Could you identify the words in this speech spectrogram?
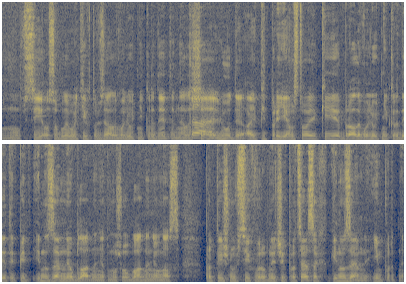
Ну всі, особливо ті, хто взяли валютні кредити, не лише Так. люди, а й підприємства, які брали валютні кредити під іноземне обладнання, тому що обладнання у нас практично у всіх виробничих процесах іноземне, імпортне.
